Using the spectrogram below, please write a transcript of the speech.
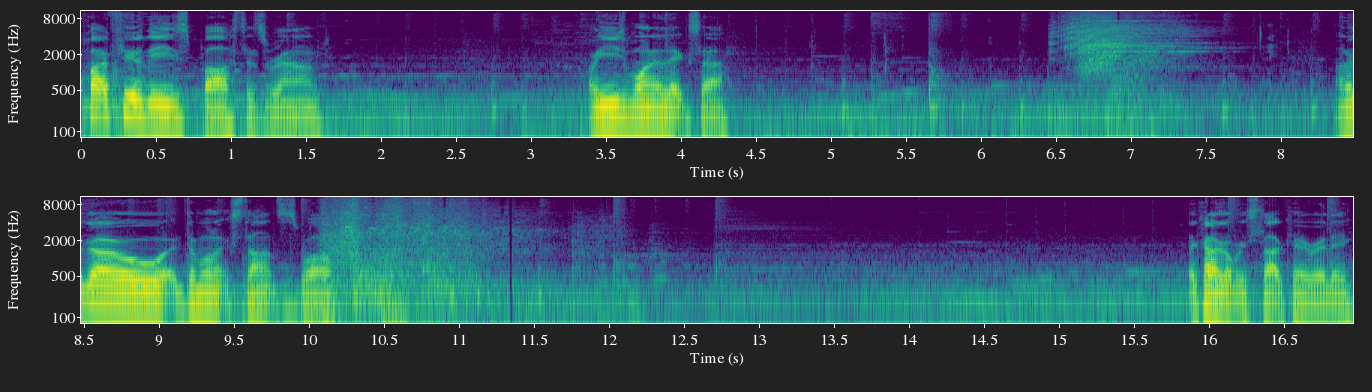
Quite a few of these bastards around. I'll use one elixir. I'm gonna go demonic stance as well. They kind of got me stuck here, really.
